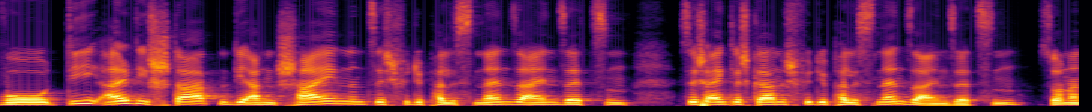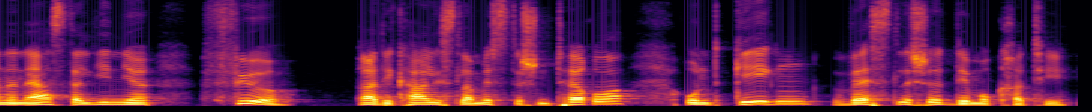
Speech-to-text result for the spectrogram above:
wo die, all die Staaten, die anscheinend sich für die Palästinenser einsetzen, sich eigentlich gar nicht für die Palästinenser einsetzen, sondern in erster Linie für radikal-islamistischen Terror und gegen westliche Demokratie.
